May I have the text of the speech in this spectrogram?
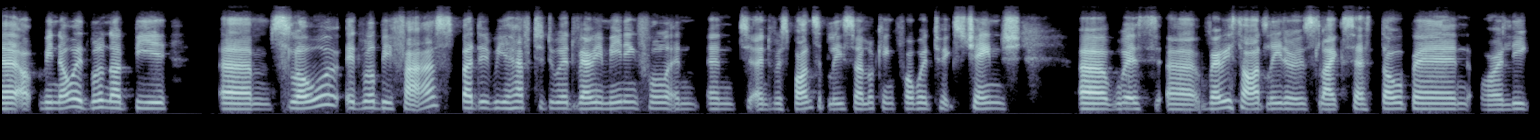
uh, we know it will not be um, slow it will be fast but it, we have to do it very meaningful and and and responsibly so i'm looking forward to exchange uh, with uh, very thought leaders like Seth Dobrin or Lee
